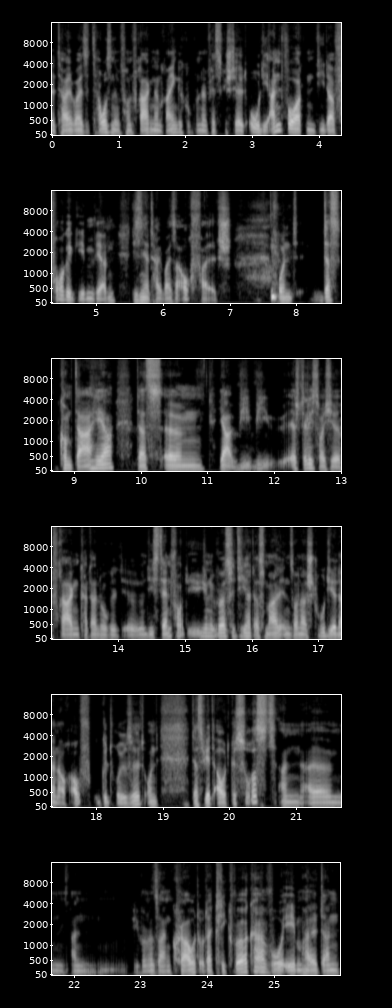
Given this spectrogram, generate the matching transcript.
äh, teilweise tausende von Fragen dann reingeguckt und dann festgestellt, oh, die Antworten, die da vorgegeben werden, die sind ja teilweise auch falsch. Und das kommt daher, dass, ähm, ja, wie, wie erstelle ich solche Fragenkataloge? Äh, die Stanford University hat das mal in so einer Studie dann auch aufgedröselt und das wird outgesourced an, ähm, an wie würde man sagen, Crowd- oder Clickworker, wo eben halt dann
